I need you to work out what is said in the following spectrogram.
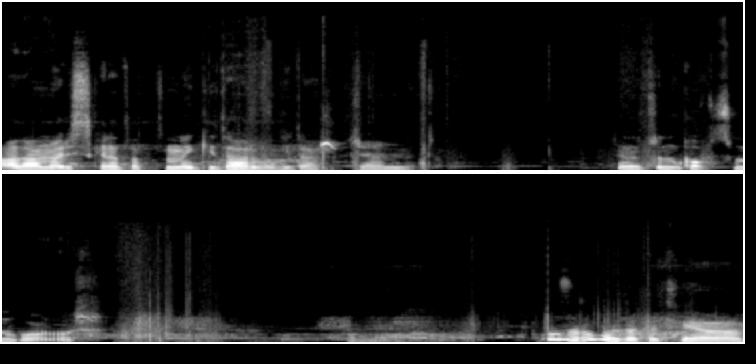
adamlar iskelet attığında gider bu gider. Cennet. Cennet'in kapısını boğar. Huzuru burada kötü ya.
